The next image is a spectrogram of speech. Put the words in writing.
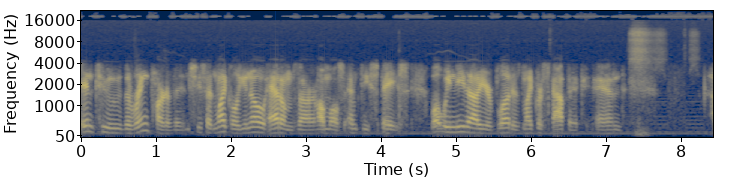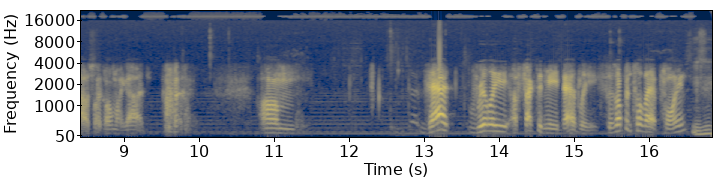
into the ring part of it. And she said, Michael, you know atoms are almost empty space. What we need out of your blood is microscopic. And I was like, oh my God. um, that really affected me badly because up until that point, Mm-hmm.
